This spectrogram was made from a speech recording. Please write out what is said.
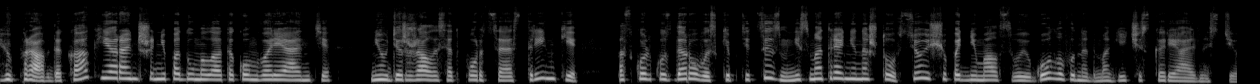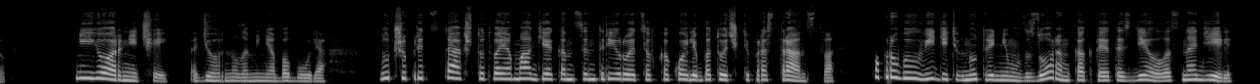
И правда, как я раньше не подумала о таком варианте, не удержалась от порции остринки, поскольку здоровый скептицизм, несмотря ни на что, все еще поднимал свою голову над магической реальностью. «Не ерничай», — одернула меня бабуля, — Лучше представь, что твоя магия концентрируется в какой-либо точке пространства. Попробуй увидеть внутренним взором, как ты это сделала с Надель,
